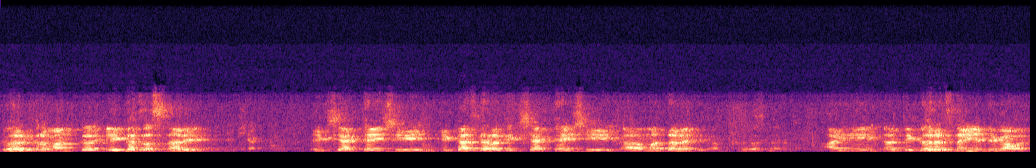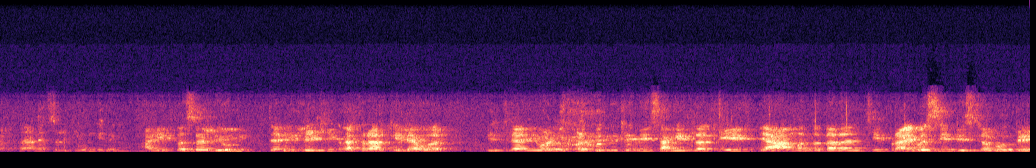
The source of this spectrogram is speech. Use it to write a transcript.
घर क्रमांक एकच असणारे एकशे अठ्ठ्याऐंशी एकाच घरात एकशे अठ्ठ्याऐंशी मतदार आहेत. आणि ते घरच नाही आहे त्या गावात आणि तसं लिहून त्यांनी लेखी तक्रार केल्यावर तिथल्या निवडणूक प्रतिनिधींनी सांगितलं की त्या मतदारांची प्रायव्हसी डिस्टर्ब होते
